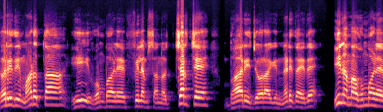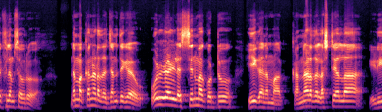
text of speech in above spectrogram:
ಖರೀದಿ ಮಾಡುತ್ತಾ ಈ ಹೊಂಬಾಳೆ ಫಿಲಮ್ಸ್ ಅನ್ನೋ ಚರ್ಚೆ ಭಾರಿ ಜೋರಾಗಿ ನಡೀತಾ ಇದೆ. ಈ ನಮ್ಮ ಹೊಂಬಾಳೆ ಫಿಲಮ್ಸ್ ಅವರು ನಮ್ಮ ಕನ್ನಡದ ಜನತೆಗೆ ಒಳ್ಳೊಳ್ಳೆ ಸಿನಿಮಾ ಕೊಟ್ಟು ಈಗ ನಮ್ಮ ಕನ್ನಡದಲ್ಲಷ್ಟೇ ಅಲ್ಲ, ಇಡೀ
